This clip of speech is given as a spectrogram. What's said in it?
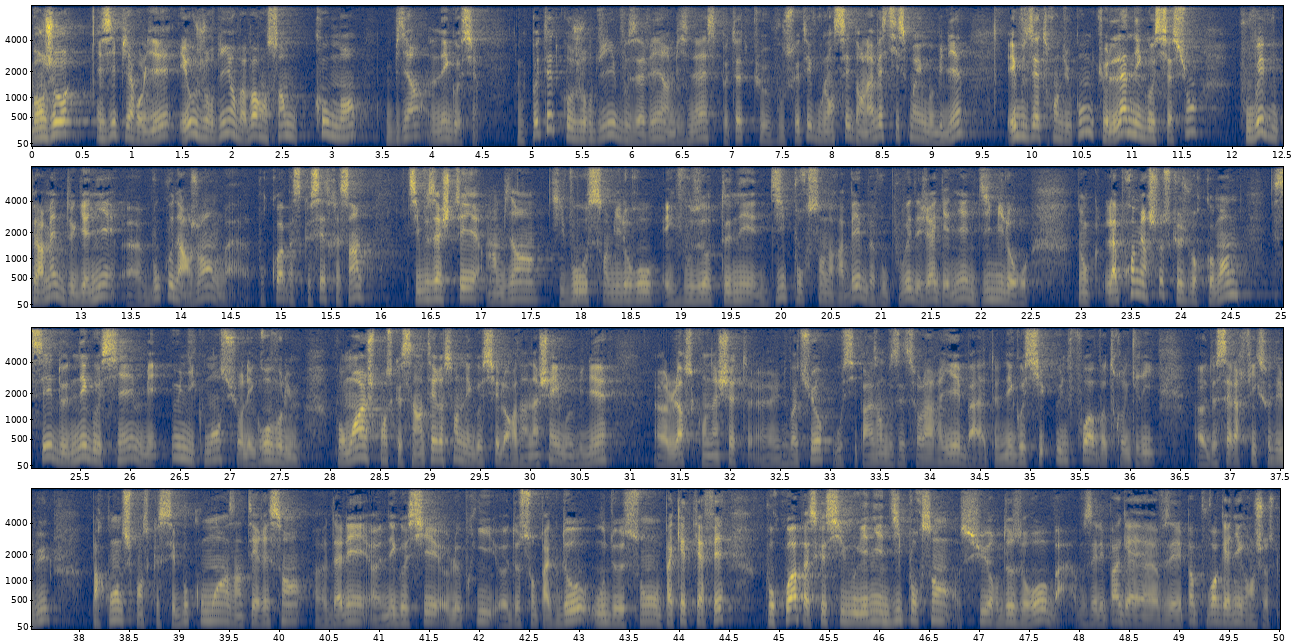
Bonjour, ici Pierre Ollier et aujourd'hui on va voir ensemble comment bien négocier. Donc peut-être qu'aujourd'hui vous avez un business, peut-être que vous souhaitez vous lancer dans l'investissement immobilier et vous êtes rendu compte que la négociation pouvait vous permettre de gagner euh, beaucoup d'argent. Bah, pourquoi? Parce que c'est très simple. Si vous achetez un bien qui vaut 100 000 euros et que vous obtenez 10% de rabais, bah, vous pouvez déjà gagner 10 000 euros. Donc la première chose que je vous recommande, c'est de négocier, mais uniquement sur les gros volumes. Pour moi, je pense que c'est intéressant de négocier lors d'un achat immobilier. Euh, lorsqu'on achète euh, une voiture ou si par exemple vous êtes salarié, bah, de négocier une fois votre grille euh, de salaire fixe au début. Par contre, je pense que c'est beaucoup moins intéressant d'aller négocier le prix de son pack d'eau ou de son paquet de café pourquoi? Parce que si vous gagnez 10% sur 2 euros, bah, vous n'allez pas, pas pouvoir gagner grand-chose.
